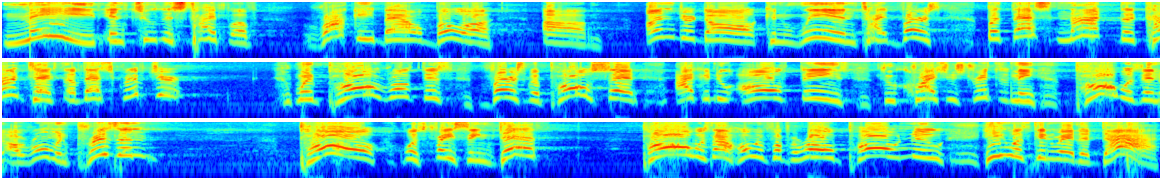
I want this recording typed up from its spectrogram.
made into this type of Rocky Balboa um, underdog can win type verse, but that's not the context of that scripture. When Paul wrote this verse, when Paul said, I can do all things through Christ who strengthens me, Paul was in a Roman prison. Paul was facing death. Paul was not hoping for parole. Paul knew he was getting ready to die.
